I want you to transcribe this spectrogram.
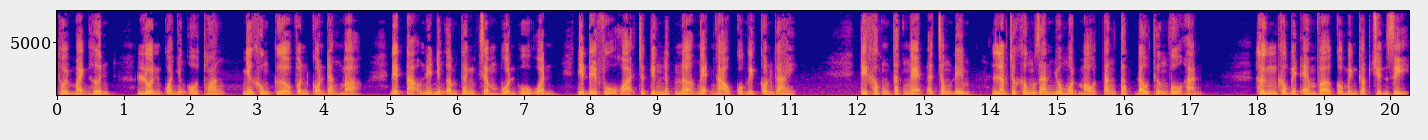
thổi mạnh hơn, luồn qua những ô thoáng, những khung cửa vẫn còn đang mở, để tạo nên những âm thanh trầm buồn u uẩn, như để phụ họa cho tiếng nức nở nghẹn ngào của người con gái. Thì khóc tắc nghẹn ở trong đêm, làm cho không gian nhuốm một màu tăng tóc đau thương vô hạn. Hưng không biết em vợ của mình gặp chuyện gì,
